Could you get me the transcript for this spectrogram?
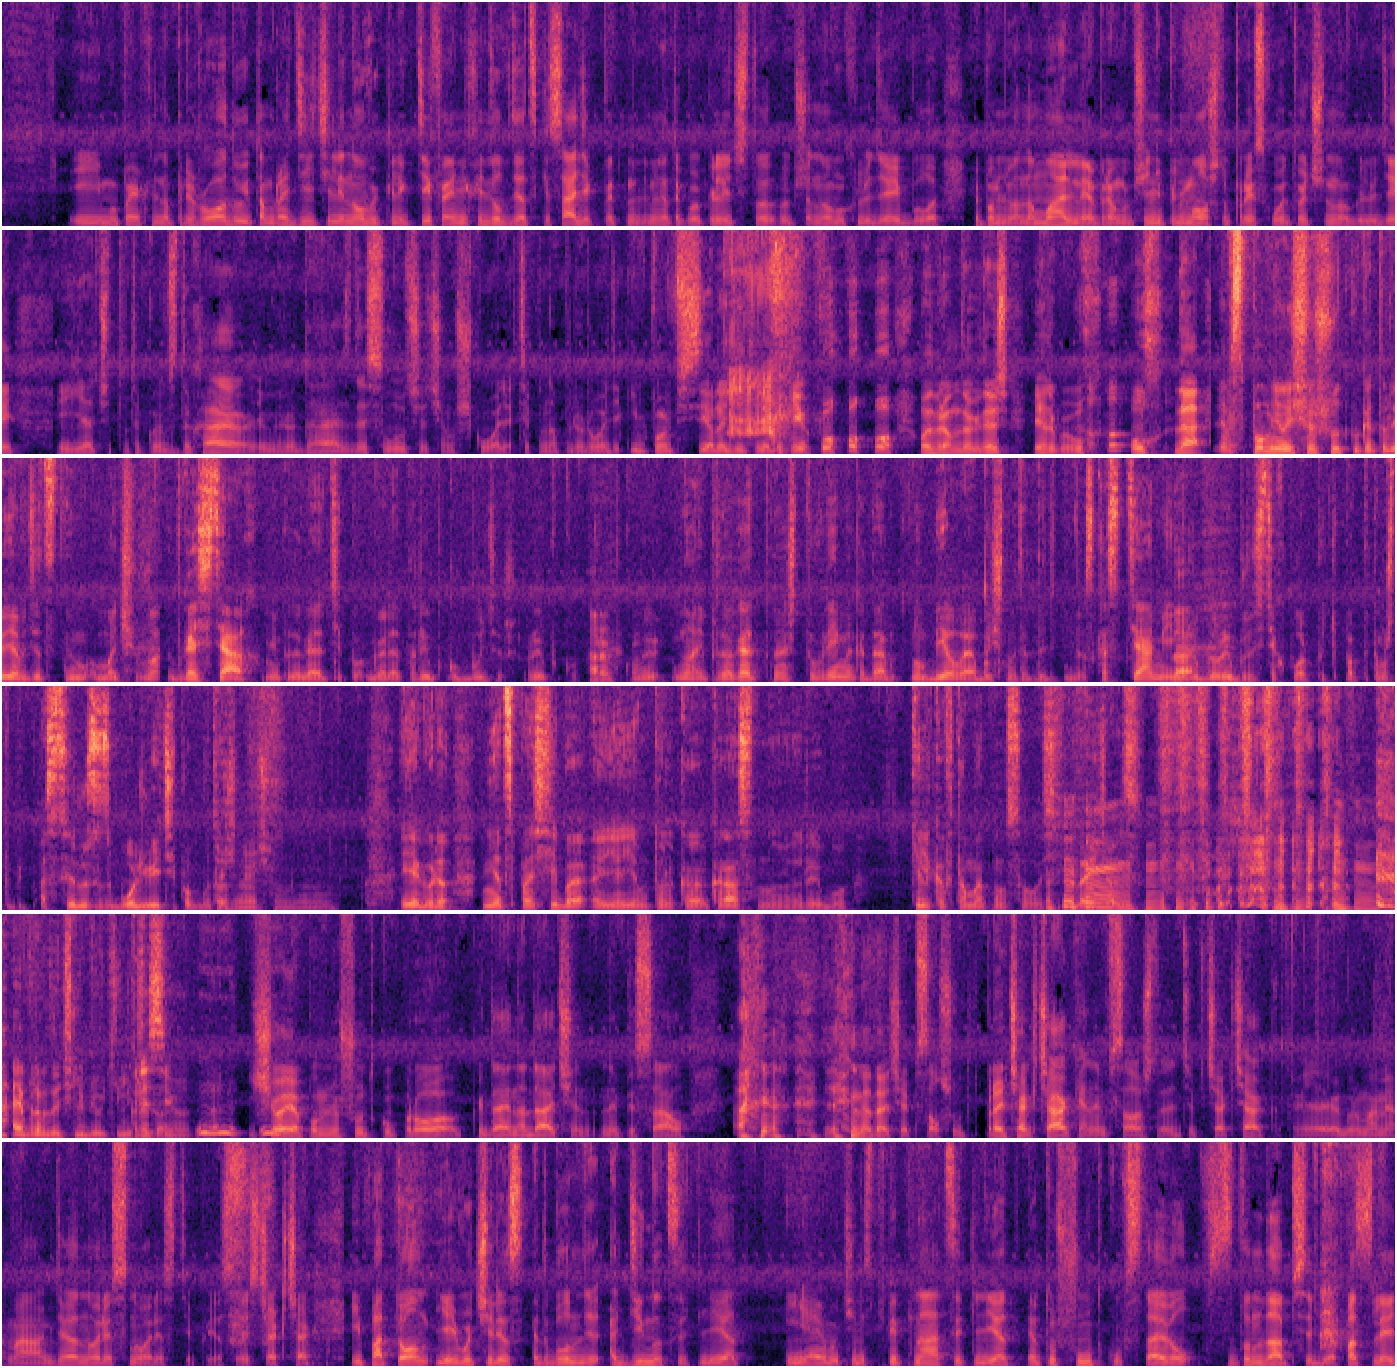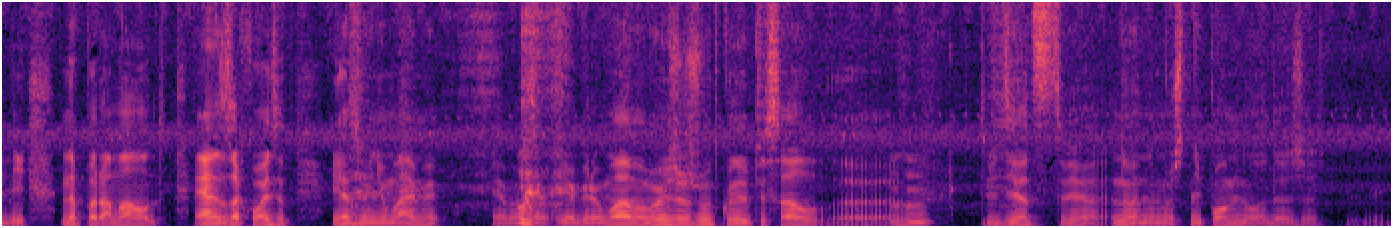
и мы поехали на природу, и там родители, новый коллектив, и я не ходил в детский садик, поэтому для меня такое количество вообще новых людей было, я помню, аномальное, я прям вообще не понимал, что происходит, очень много людей. И я что-то такое вздыхаю и говорю, да, здесь лучше, чем в школе, типа на природе. И помню, все родители такие, хо-хо-хо, вот прям так, знаешь, я такой, ух, ух, да. Я вспомнил еще шутку, которую я в детстве мочил. В гостях мне предлагают, типа, говорят, рыбку будешь? Рыбку. А рыбку? Ну, и предлагают, потому что время, когда, ну, белая обычно, вот это с костями, я Да. не люблю рыбу с тех пор, типа, потому что ассоциируется с болью и, типа, вот Тоже не очень. И я говорю, нет, спасибо, я ем только красную рыбу. Килька в томатном соусе подойдет. А я, правда, очень любил килечку. Красиво. Еще я помню шутку про, когда я на даче написал, на даче я писал шутку. Про Чак-Чак я написал, что это типа Чак-Чак. Я, я говорю, маме, мама, а где Норрис Норрис, типа, если есть Чак-Чак? И потом я его через, это было мне 11 лет, и я его через 15 лет эту шутку вставил в стендап себе, последний, на Paramount. И она заходит, я звоню маме, я, помню- я говорю, мама, вы же шутку написал э, в детстве, ну, она, может, не помнила даже.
